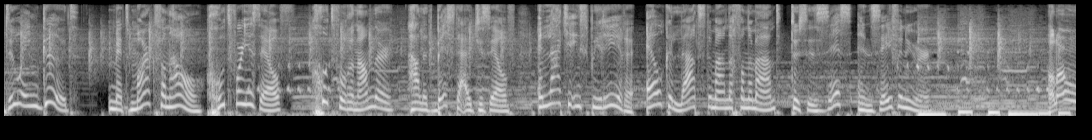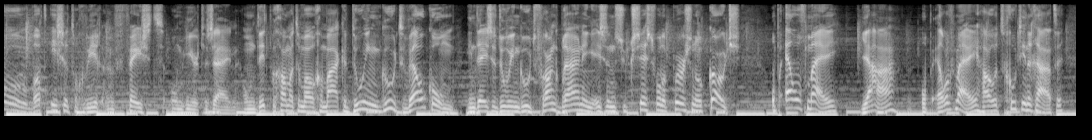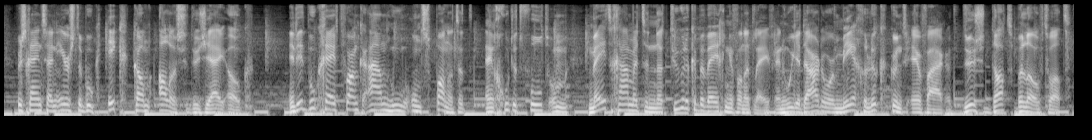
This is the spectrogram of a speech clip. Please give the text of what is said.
Doing Good. Met Mark van Hal. Goed voor jezelf, goed voor een ander. Haal het beste uit jezelf en laat je inspireren. Elke laatste maandag van de maand tussen 6 en 7 uur. Hallo, wat is het toch weer een feest om hier te zijn. Om dit programma te mogen maken, Doing Good. Welkom in deze Doing Good. Frank Bruining is een succesvolle personal coach. Op 11 mei, ja, op 11 mei, hou het goed in de gaten, verschijnt zijn eerste boek Ik kan alles, dus jij ook. In dit boek geeft Frank aan hoe ontspannend het en goed het voelt om mee te gaan met de natuurlijke bewegingen van het leven. En hoe je daardoor meer geluk kunt ervaren. Dus dat belooft wat.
